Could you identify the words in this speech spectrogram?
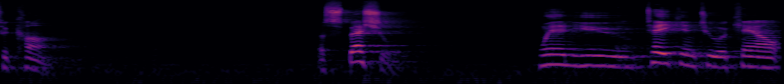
to come. Especially when you take into account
